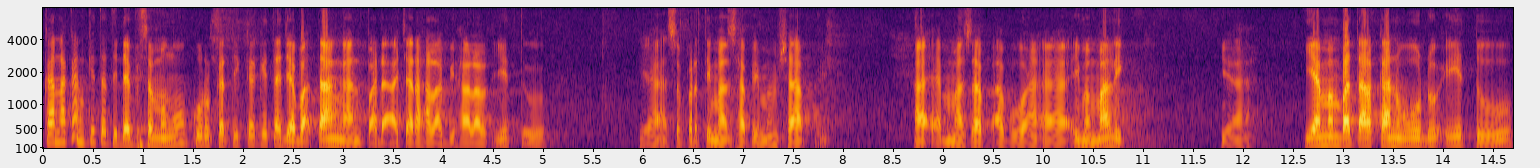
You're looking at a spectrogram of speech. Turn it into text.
Karena kan kita tidak bisa mengukur ketika kita jabat tangan pada acara halal bihalal itu, ya seperti mazhab Imam Syafi'i. Eh, mazhab Abu eh, Imam Malik. Ya. Yang membatalkan wudhu itu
